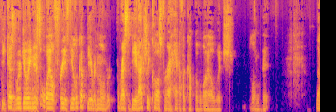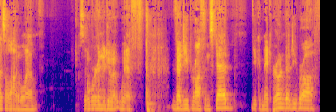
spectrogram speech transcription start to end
because we're doing this oil free, if you look up the original recipe, it actually calls for a half a cup of oil, which a little bit, that's a lot of oil. So we're going to do it with veggie broth instead. You can make your own veggie broth.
